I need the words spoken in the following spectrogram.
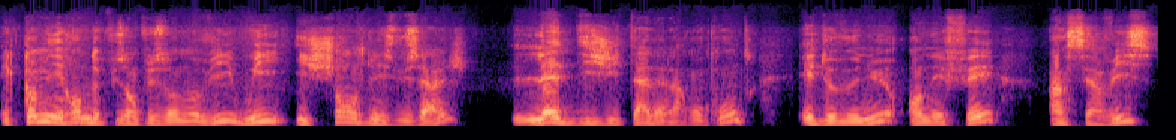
Et comme il rentre de plus en plus dans nos vies, oui, il change les usages. L'aide digitale à la rencontre est devenue, en effet, un service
